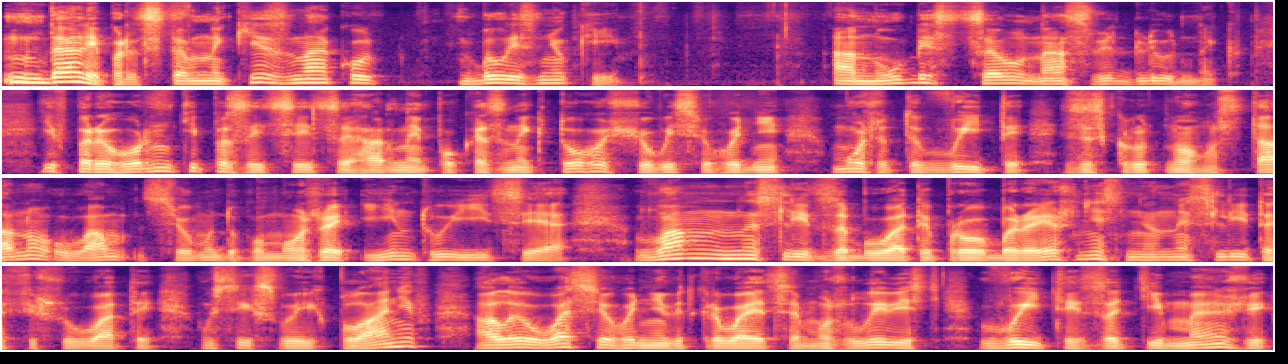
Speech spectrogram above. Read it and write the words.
Далі представники знаку Близнюки. Анубіс це у нас відлюдник. І в перегорнутій позиції це гарний показник того, що ви сьогодні можете вийти зі скрутного стану. Вам цьому допоможе інтуїція. Вам не слід забувати про обережність, не слід афішувати усіх своїх планів, але у вас сьогодні відкривається можливість вийти за ті межі,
